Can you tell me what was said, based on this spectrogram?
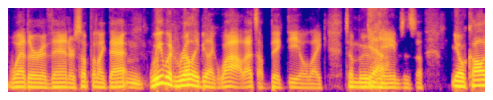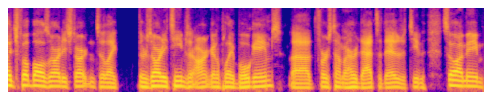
weather event or something like that mm. we would really be like wow that's a big deal like to move yeah. games and stuff you know college football is already starting to like there's already teams that aren't going to play bowl games uh first time i heard that today there's a team so i mean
